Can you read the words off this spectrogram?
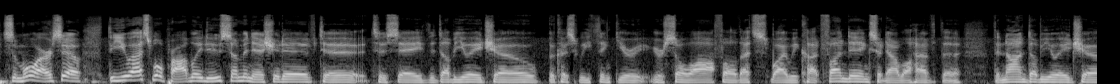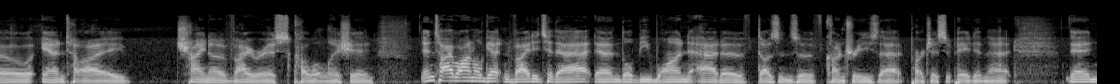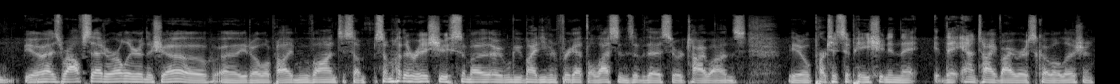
some more. So the U.S. will probably do some initiative to to say the WHO because we think you're you're so awful. That's why we cut funding. So now we'll have the the non WHO anti China virus coalition. And Taiwan will get invited to that, and there'll be one out of dozens of countries that participate in that. And you know, as Ralph said earlier in the show, uh, you know, we'll probably move on to some some other issues. Some other, we might even forget the lessons of this or Taiwan's, you know, participation in the the antivirus coalition.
